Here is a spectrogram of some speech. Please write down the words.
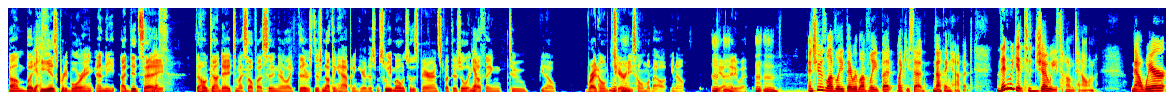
Um, but yes. he is pretty boring. And the I did say yes. The hometown day to myself, I was sitting there like, there's there's nothing happening here. There's some sweet moments with his parents, but there's really yep. nothing to, you know, write home to charity's home about, you know. Mm-mm. Yeah, anyway. Mm-mm. And she was lovely. They were lovely, but like you said, nothing happened. Then we get to Joey's hometown. Now, where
